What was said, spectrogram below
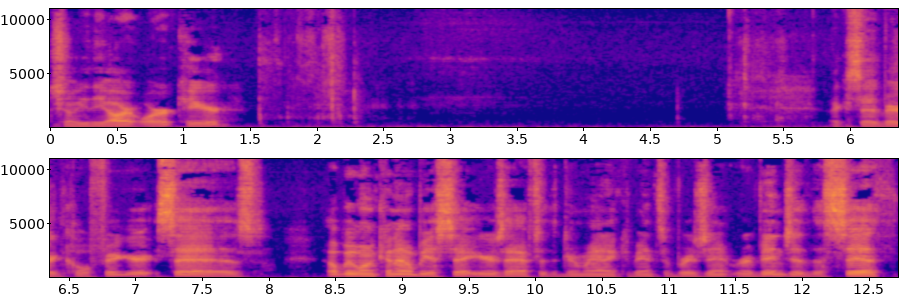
Show you the artwork here. Like I said, very cool figure. It says, Obi-Wan Kenobi is set years after the dramatic events of Revenge of the Sith,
